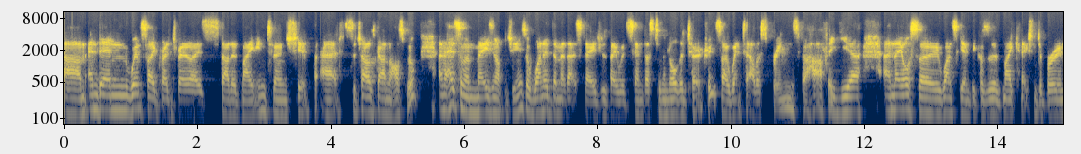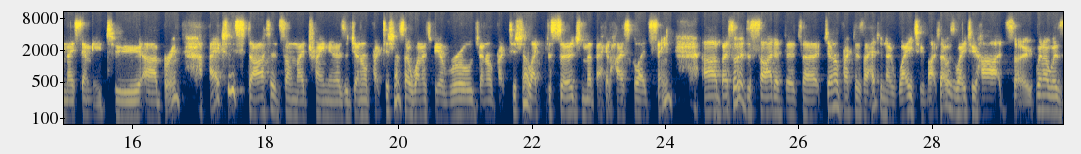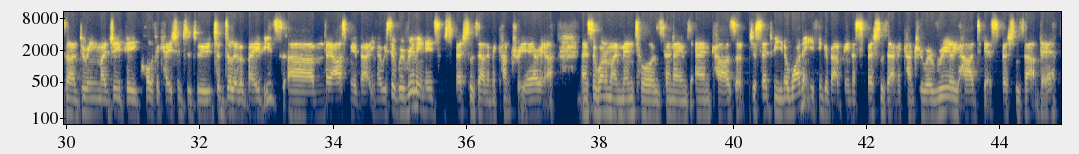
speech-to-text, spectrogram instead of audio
Um, and then once I graduated, I started my internship at Sir Charles Gairdner Hospital. And I had some amazing opportunities. So one of them at that stage was they would send us to the Northern Territory. So I went to Alice Springs for half a year. And they also, once again, because of my connection to Broome, they sent me to uh, Broome. I actually started some of my training as a general practitioner. So I wanted to be a rural general practitioner, like the surgeon that back at high school I'd seen. Uh, but I sort of decided that uh, general practice, I had to know way too much. That was way too hard. So when I was uh, doing my GP qualification to do to deliver babies, um, they asked me about, you know, we said we really need some specialists out in the country area. And so one of my mentors, her name's Anne Karza, just said to me, you know, why don't you think about being a specialist out in the country? We're really hard to get specialists out there.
